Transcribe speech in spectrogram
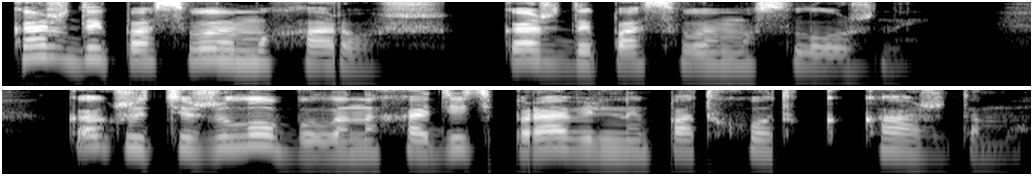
Каждый по-своему хорош, каждый по-своему сложный. Как же тяжело было находить правильный подход к каждому.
